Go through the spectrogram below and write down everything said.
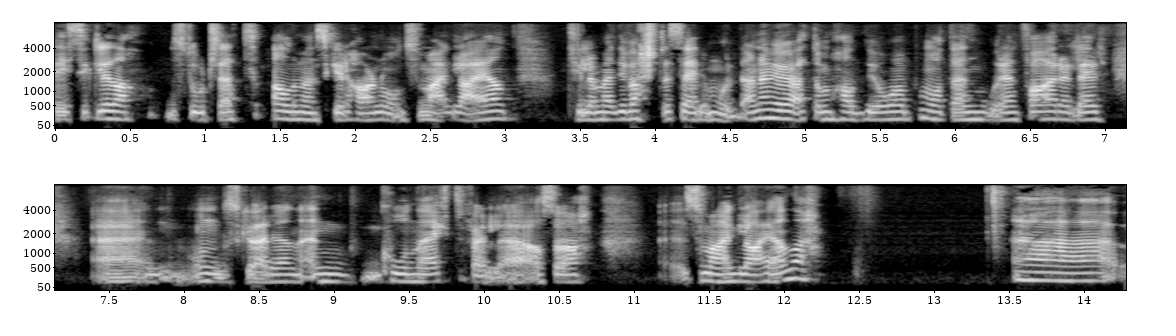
basically da, Stort sett alle mennesker har noen som er glad i han. Til og med de verste seriemorderne. Vi vet de hadde jo på en måte en mor, en far, eller eh, om det skulle være en, en kone, ektefelle, altså, som er glad i han. da. Eh,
